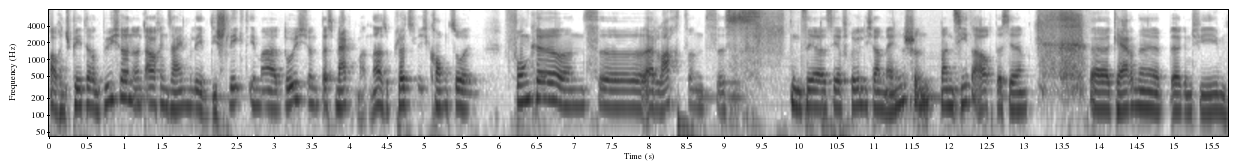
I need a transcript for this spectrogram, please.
Auch in späteren Büchern und auch in seinem Leben. Die schlägt immer durch und das merkt man. Ne? Also plötzlich kommt so ein Funke und äh, er lacht und ist ein sehr, sehr fröhlicher Mensch und man sieht auch, dass er äh, gerne irgendwie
